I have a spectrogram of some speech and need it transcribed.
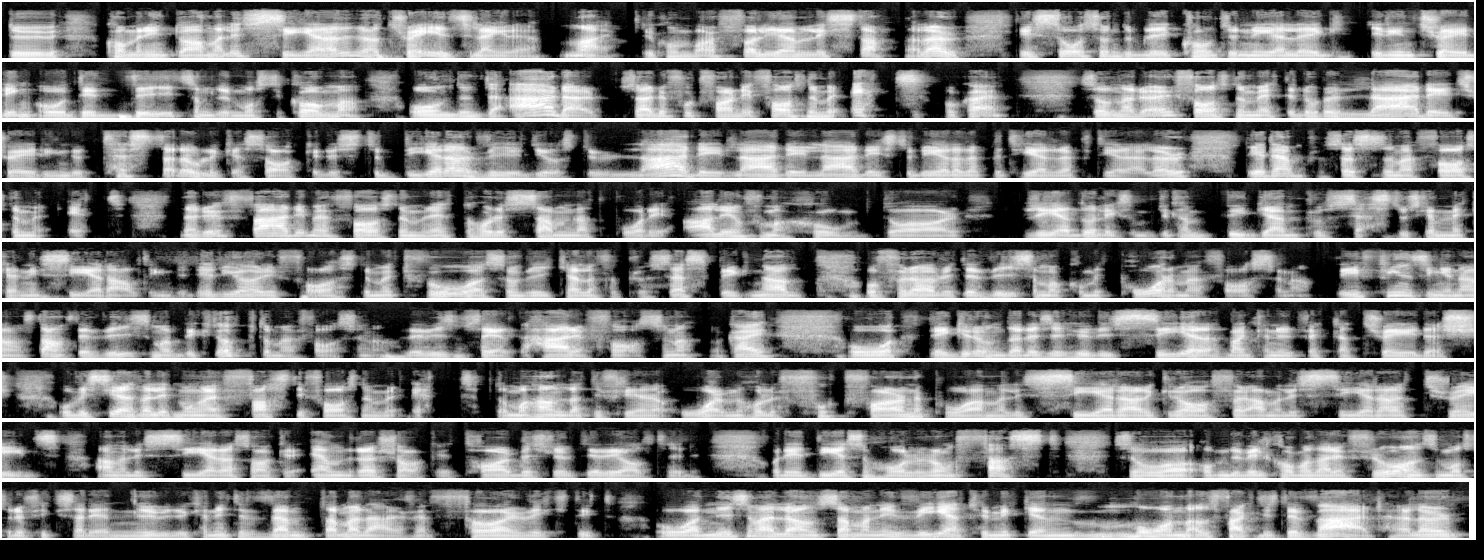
Du kommer inte att analysera dina trades längre. Nej, du kommer bara följa en lista. Eller hur? Det är så som du blir kontinuerlig i din trading och det är dit som du måste komma. Och Om du inte är där så är du fortfarande i fas nummer ett. Okay? Så när du är i fas nummer ett, det är då du lär dig trading, du testar olika saker, du studerar videos, du lär dig, lär dig, lär dig, studera, repetera, repetera. Eller Det är den processen som är fas nummer ett. När du är färdig med fas nummer ett, då har du samlat på dig all information. Du har redo. Liksom. Du kan bygga en process, du ska mekanisera allting. Det är det du gör i fas nummer två som vi kallar för processbyggnad. Och för övrigt är vi som har kommit på de här faserna. Det finns ingen annanstans. Det är vi som har byggt upp de här faserna. Det är vi som säger att det här är faserna. Okay? Och Det grundades i hur vi ser att man kan utveckla traders. Och Vi ser att väldigt många är fast i fas nummer ett. De har handlat i flera år men håller fortfarande på att analysera grafer, analyserar trades, analyserar saker, ändrar saker, tar beslut i realtid. Och Det är det som håller dem fast. Så om du vill komma därifrån så måste du fixa det nu. Du kan inte vänta med det här, för det är för viktigt. Och ni som är lönsamma, ni vet hur mycket en månad faktiskt är värd, eller?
